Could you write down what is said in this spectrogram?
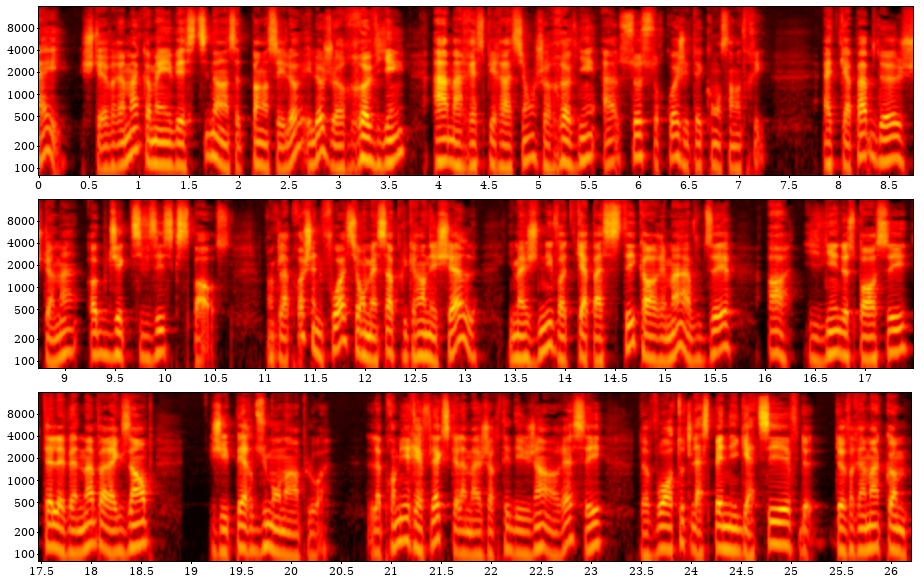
Hey, j'étais vraiment comme investi dans cette pensée-là, et là, je reviens à ma respiration, je reviens à ce sur quoi j'étais concentré. Être capable de justement objectiviser ce qui se passe. Donc, la prochaine fois, si on met ça à plus grande échelle, imaginez votre capacité carrément à vous dire Ah, il vient de se passer tel événement, par exemple, j'ai perdu mon emploi. Le premier réflexe que la majorité des gens auraient, c'est de voir tout l'aspect négatif, de, vraiment comme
